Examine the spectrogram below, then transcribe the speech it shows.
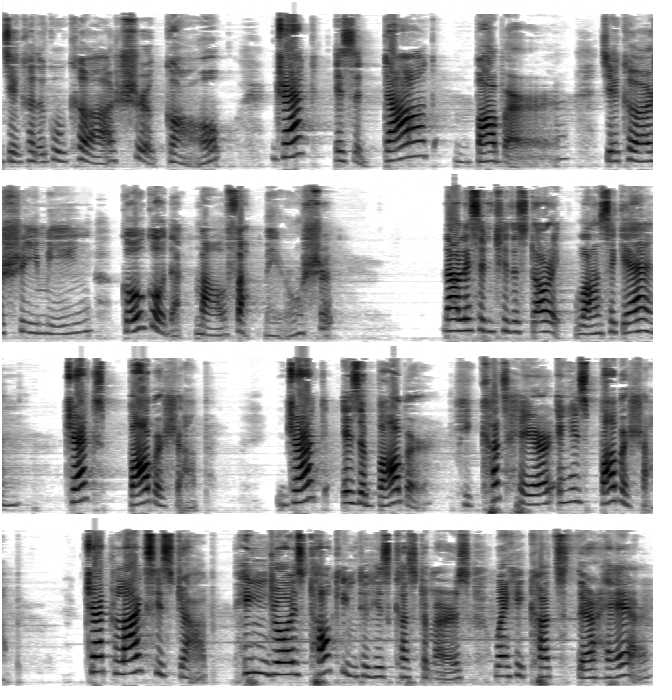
杰克的顾客是狗。Jack is a dog barber. 杰克是一名狗狗的毛发美容师。Now listen to the story once again. Jack's barber shop. Jack is a barber. He cuts hair in his barber shop. Jack likes his job. He enjoys talking to his customers when he cuts their hair.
